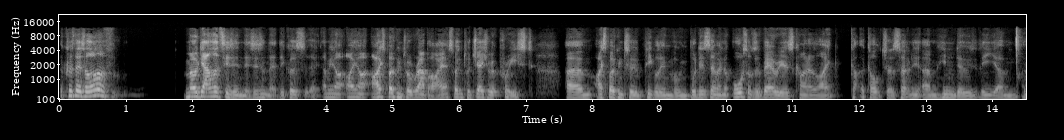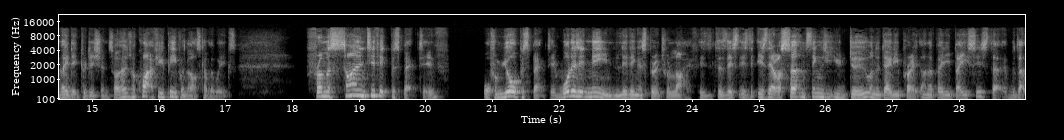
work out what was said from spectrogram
because there's a lot of modalities in this, isn't there? Because I mean, I, I I've spoken to a rabbi, I've spoken to a Jesuit priest, um, I've spoken to people involved in Buddhism and all sorts of various kind of like cultures, certainly um, Hindu, the um, Vedic tradition. So I've heard from quite a few people in the last couple of weeks. From a scientific perspective, or from your perspective, what does it mean living a spiritual life? Is does this is is there are certain things that you do on a daily on a daily basis that that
